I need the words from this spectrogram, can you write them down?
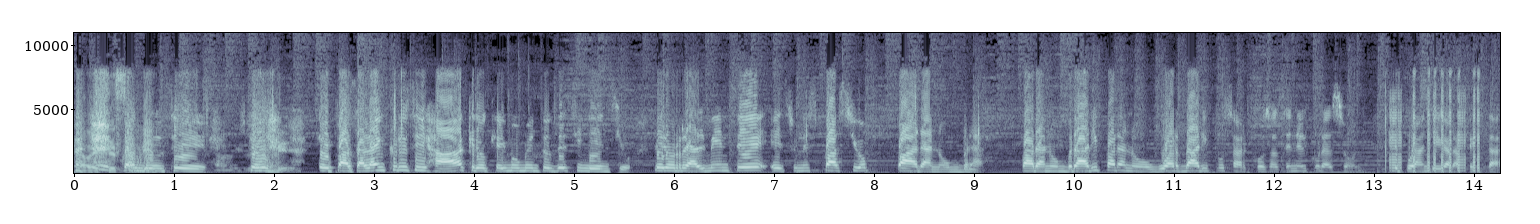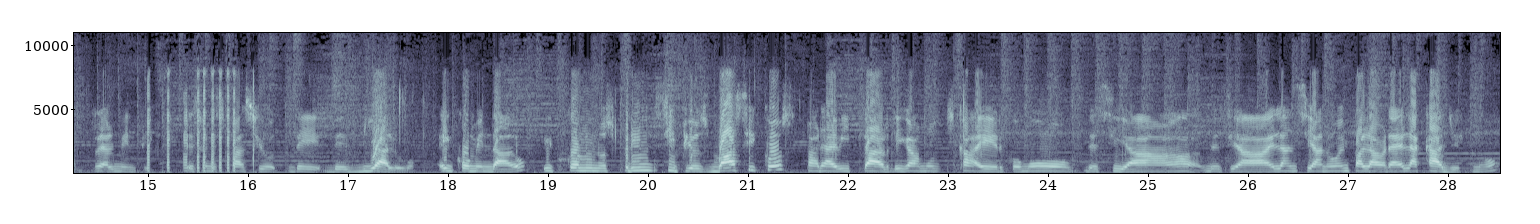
A veces cuando también. se, se, se pasa la encrucijada, creo que hay momentos de silencio, pero realmente es un espacio para nombrar, para nombrar y para no guardar y posar cosas en el corazón que puedan llegar a afectar realmente. Es un espacio de, diálogo encomendado y con unos principios básicos para evitar, digamos, caer como decía, decía el anciano en palabra de la calle, ¿no?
